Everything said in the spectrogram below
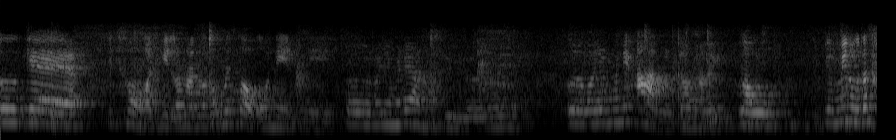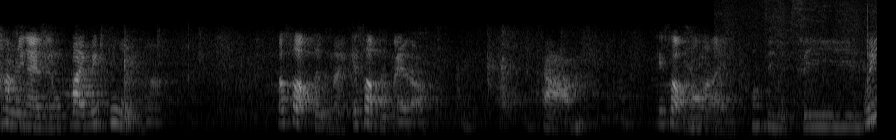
ออแกอีกสองอาทิตย์แล้วนั้นเราต้องไปสอบโอเน็ตนี่เออ เรายังไม่ได้อ่านหนังสือเลย เออเรายังไม่ได้อ่านเหมือนกันนะเลยเรายังไม่รู้จะทำยังไงเลยไปไม่ถูกนะเราสอบตึกไหนแกสอบตึกไหนเหรอสามแกสอบห้องอะไรห้องสี่สิบสี่อุ้ย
